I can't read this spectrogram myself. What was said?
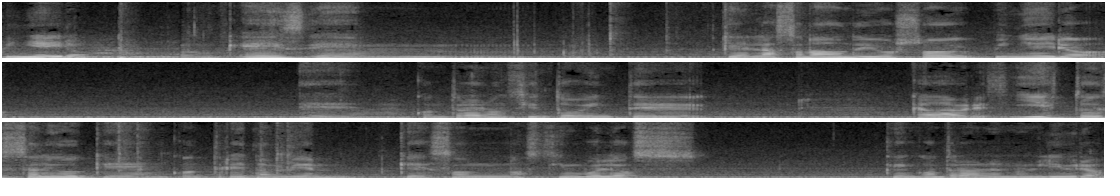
Piñeiro. Es em, que en la zona donde vivo yo, Piñeiro, eh, encontraron 120 cadáveres. Y esto es algo que encontré también, que son los símbolos que encontraron en un libro,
